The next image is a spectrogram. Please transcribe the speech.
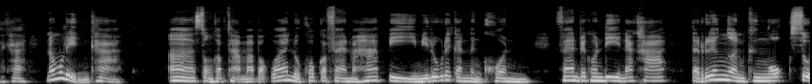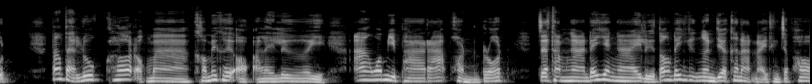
นะคะ น้องหลินค่ะอ่าส่งคำถามมาบอกว่าหนูคบกับแฟนมาห้าปี มีลูกด้วยกันหนึ่งคน แฟนเป็นคนดีนะคะ แต่เรื่องเงินคืองกสุด ตั้งแต่ลูกคลอดออกมาเขาไม่เคยออกอะไรเลย อ้างว่ามีภาระผ่อนรถ จะทำงานได้ยังไง หรือต้องได้เงินเยอะขนาดไหนถึงจะพอ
